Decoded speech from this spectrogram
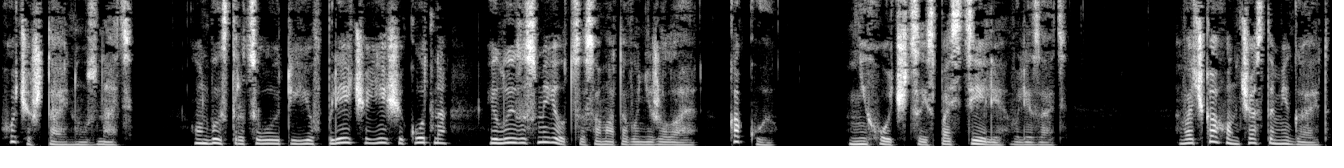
«Хочешь тайну узнать?» Он быстро целует ее в плечи, ей щекотно, и Луиза смеется, сама того не желая. «Какую?» «Не хочется из постели вылезать». В очках он часто мигает.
